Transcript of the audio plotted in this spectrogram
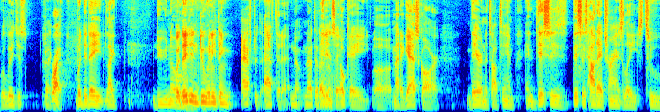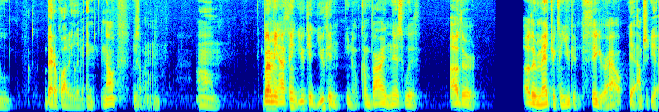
religious background. right, but did they like? Do you know? but they didn't do anything after that after that. no not that They I didn't know. say, okay, uh, Madagascar, they're in the top ten, and this is this is how that translates to better quality living. And no, no. So, But I mean, I think you can you can you know combine this with other other metrics, and you can figure out. yeah, I'm sure. Yeah,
